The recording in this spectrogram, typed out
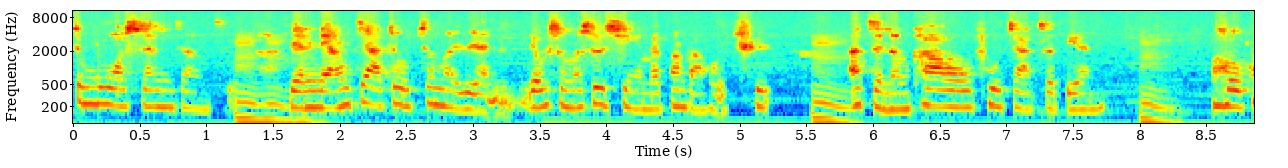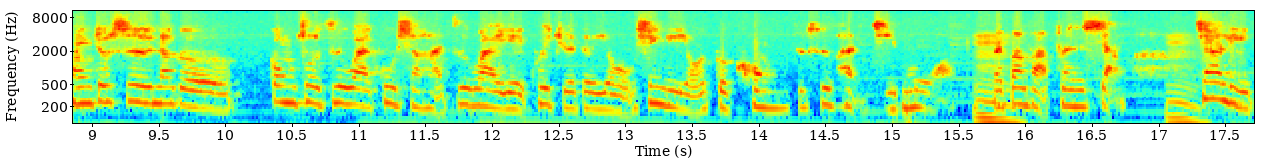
就陌生这样子，嗯嗯，连娘家就这么远，有什么事情也没办法回去，嗯，啊，只能靠父家这边，嗯，何况就是那个。工作之外，顾小孩之外，也会觉得有心里有一个空，就是很寂寞，嗯、没办法分享。嗯，家里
